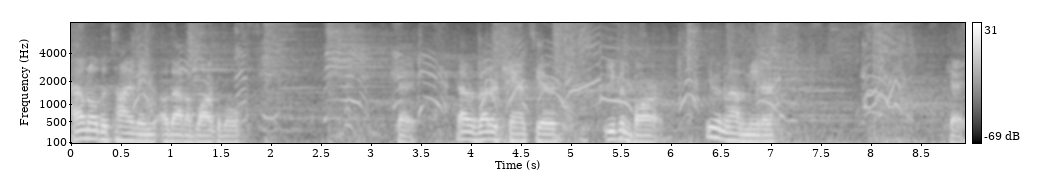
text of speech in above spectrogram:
I don't know the timing of that unblockable. Okay, I have a better chance here. Even bar. Even of meter. Okay.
